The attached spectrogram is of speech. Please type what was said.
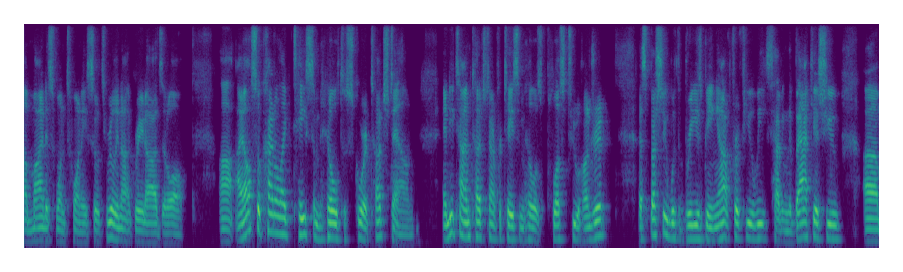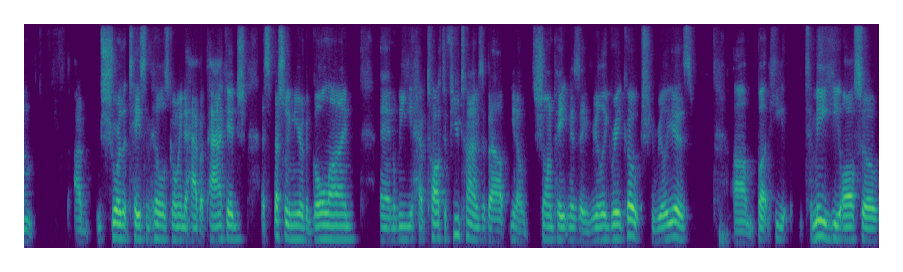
a minus 120, so it's really not great odds at all. Uh, I also kind of like Taysom Hill to score a touchdown. Anytime touchdown for Taysom Hill is plus 200, especially with Brees being out for a few weeks, having the back issue. Um, I'm sure that Taysom Hill is going to have a package, especially near the goal line. And we have talked a few times about, you know, Sean Payton is a really great coach. He really is. Um, but he, to me, he also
